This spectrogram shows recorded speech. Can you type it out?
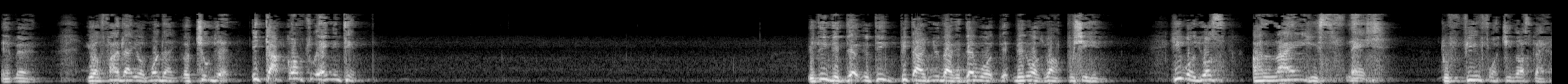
Amen. Your father, your mother, your children. It can come through anything. You think the you think Peter knew that the devil, the devil was one pushing him? He was just allowing his flesh to feel for Jesus Christ.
